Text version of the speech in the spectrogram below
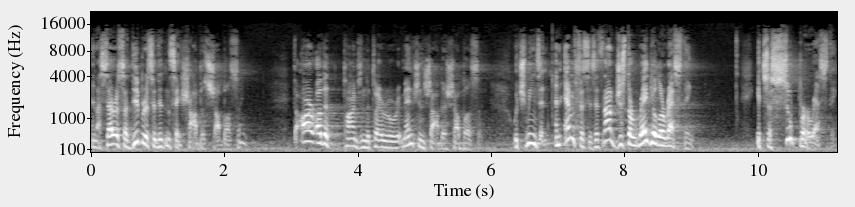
In Aseres Adibris, it didn't say Shabbos, Shabbos. There are other times in the Torah where it mentions Shabbos, Shabbos, which means an, an emphasis. It's not just a regular resting, it's a super resting.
